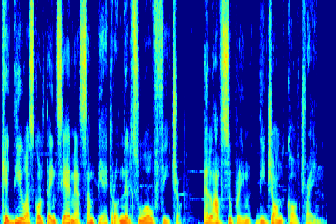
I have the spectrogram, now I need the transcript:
che Dio ascolta insieme a San Pietro nel suo ufficio. A Love Supreme di John Coltrane.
